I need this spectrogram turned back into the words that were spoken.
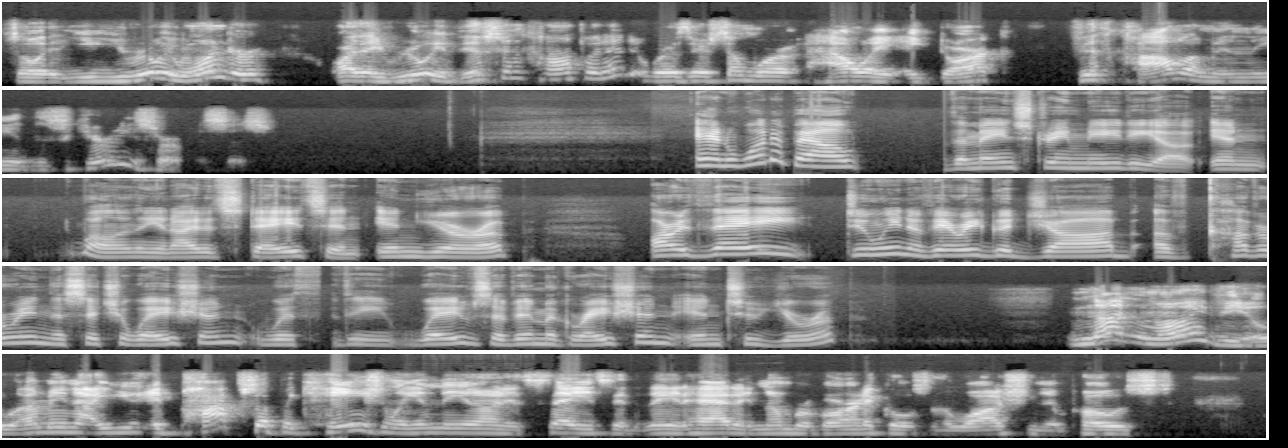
So you, you really wonder are they really this incompetent, or is there somewhere how a, a dark fifth column in the, the security services? And what about the mainstream media in well in the United States and in Europe? Are they doing a very good job of covering the situation with the waves of immigration into Europe? Not in my view. I mean, I, it pops up occasionally in the United States that they had had a number of articles in the Washington Post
